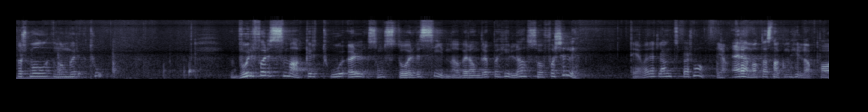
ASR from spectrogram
Spørsmål nummer to. Hvorfor smaker to øl som står ved siden av hverandre på hylla, så forskjellig? Det var et langt spørsmål. Ja. Jeg regner med at det er snakk om hylla på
